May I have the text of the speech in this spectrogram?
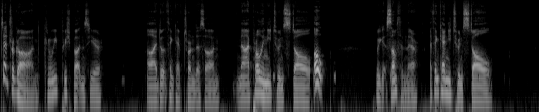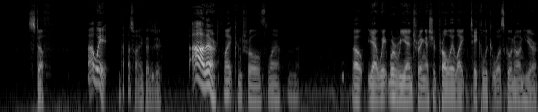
Tetragon. Can we push buttons here? Oh, I don't think I've turned this on. No, I probably need to install... Oh! We get something there. I think I need to install stuff. Oh, wait. That's what I got to do. Ah, there. Flight controls left. Oh, yeah, wait, we're re-entering. I should probably, like, take a look at what's going on here.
